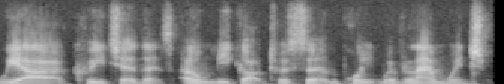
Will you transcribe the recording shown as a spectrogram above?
we are a creature that's only got to a certain point with language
